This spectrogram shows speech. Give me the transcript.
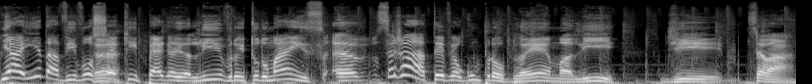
E aí, Davi, você É. que pega livro e tudo mais, é, você já teve algum problema ali de, sei lá,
